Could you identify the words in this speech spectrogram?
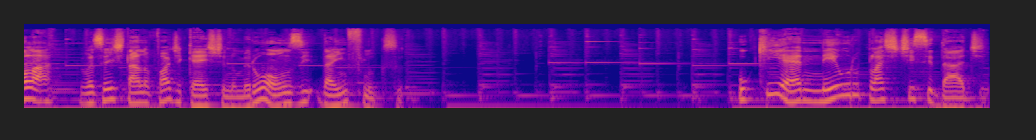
Olá, você está no podcast número 11 da Influxo. O que é neuroplasticidade?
